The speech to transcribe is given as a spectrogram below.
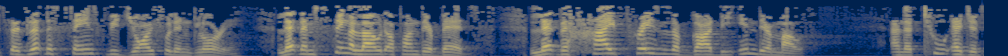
It says, Let the saints be joyful in glory. Let them sing aloud upon their beds. Let the high praises of God be in their mouth and a two edged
